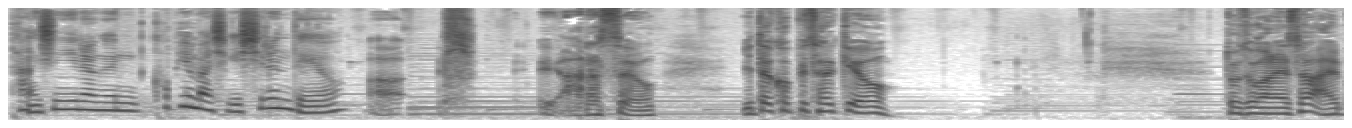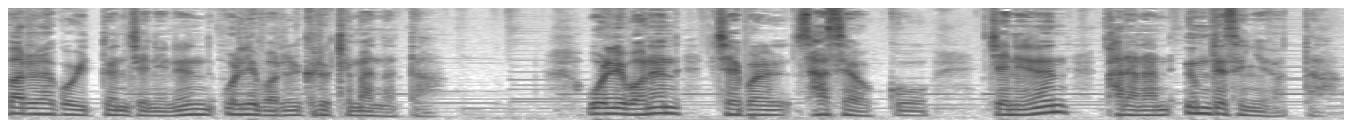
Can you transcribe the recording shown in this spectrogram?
당신이랑은 커피 마시기 싫은데요. 아, 예, 알았어요. 이따 커피 살게요. 도서관에서 알바를 하고 있던 제니는 올리버를 그렇게 만났다. 올리버는 재벌 사세였고 제니는 가난한 음대생이었다.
